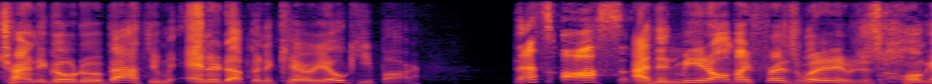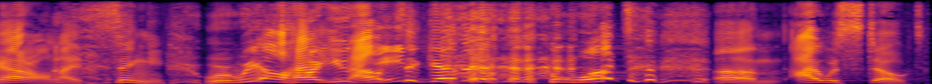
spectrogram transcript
trying to go to a bathroom ended up in a karaoke bar. That's awesome. And then me and all my friends went in and just hung out all night singing. Were we all hanging you out gay? together? what? Um, I was stoked.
